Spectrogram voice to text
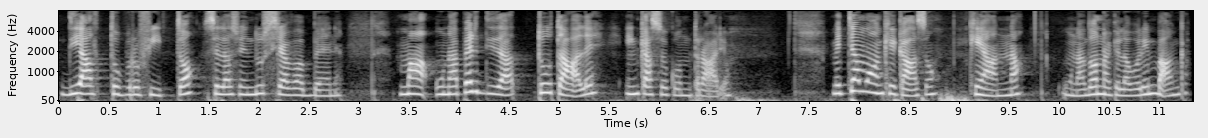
di alto profitto se la sua industria va bene, ma una perdita totale in caso contrario. Mettiamo anche caso che Anna, una donna che lavora in banca,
